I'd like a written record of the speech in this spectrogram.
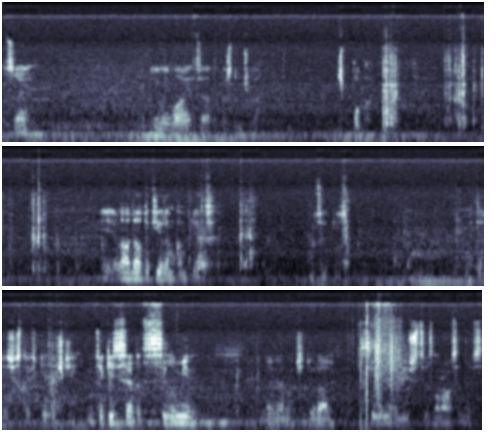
Оцей. І виймається така штучка. І треба отакий ремкомплект. Оцей тут. Металлической втулочки. Ну, Це якийсь этот силумін. Наверное, чи дюраль. Силумін більшості зламався, де все.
